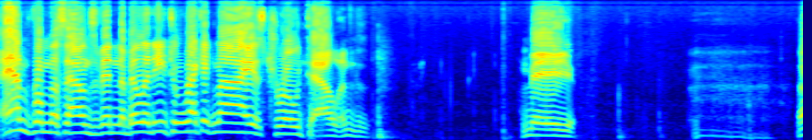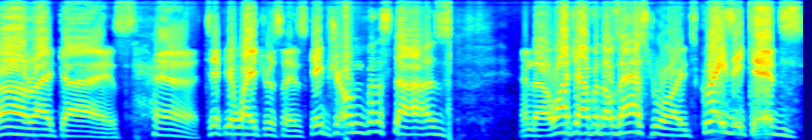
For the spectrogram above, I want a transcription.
And from the sounds of it, an ability to recognize true talent. Me. All right, guys. Tip your waitresses. Keep shooting for the stars. And uh, watch out for those asteroids. Crazy kids.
